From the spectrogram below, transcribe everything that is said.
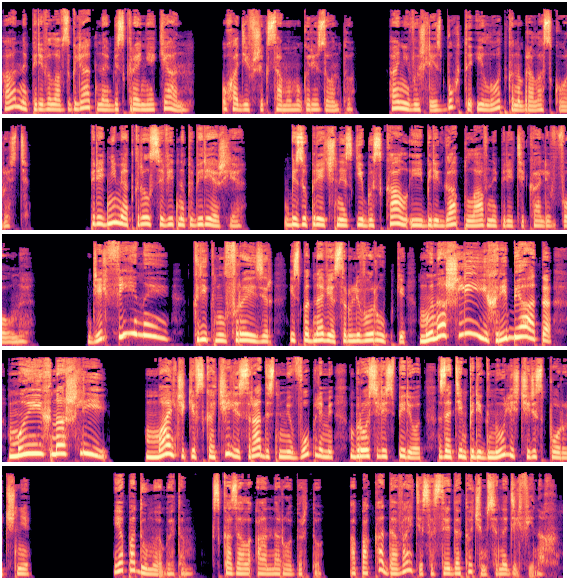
Анна перевела взгляд на бескрайний океан, уходивший к самому горизонту. Они вышли из бухты, и лодка набрала скорость. Перед ними открылся вид на побережье, Безупречные изгибы скал и берега плавно перетекали в волны. «Дельфины!» — крикнул Фрейзер из-под навеса рулевой рубки. «Мы нашли их, ребята! Мы их нашли!» Мальчики вскочили с радостными воплями, бросились вперед, затем перегнулись через поручни. «Я подумаю об этом», — сказала Анна Роберту. «А пока давайте сосредоточимся на дельфинах».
